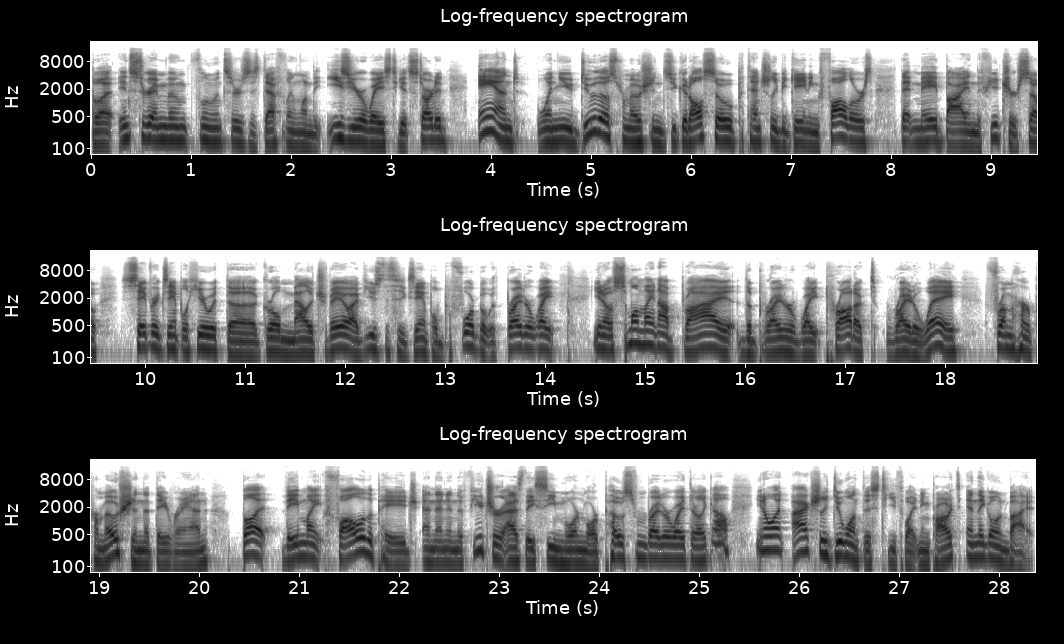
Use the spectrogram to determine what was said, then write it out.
but Instagram influencers is definitely one of the easier ways to get started. And when you do those promotions, you could also potentially be gaining followers that may buy in the future. So, say for example, here with the girl Malu Trevejo, I've used this example before, but with Brighter White, you know, someone might not buy the Brighter White product right away from her promotion that they ran, but they might follow the page and then in the future as they see more and more posts from brighter white they're like oh you know what? I actually do want this teeth whitening product and they go and buy it.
